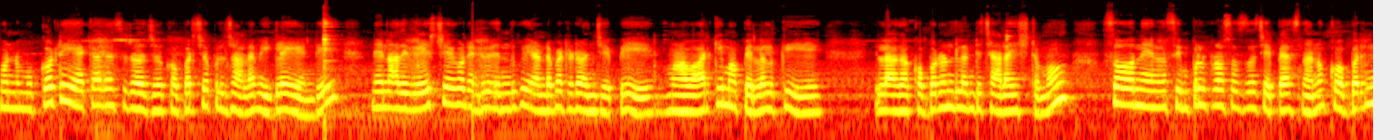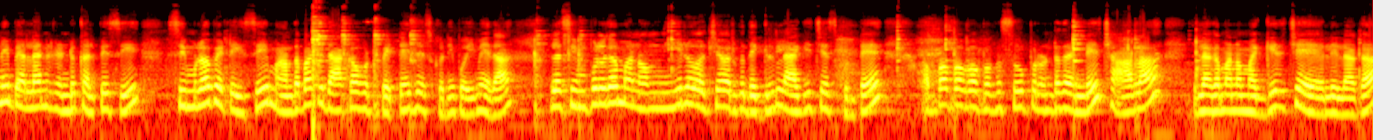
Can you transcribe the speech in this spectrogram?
మొన్న ముక్కోటి ఏకాదశి రోజు కొబ్బరి చెప్పులు చాలా మిగిలాయండి. నేను అది వేస్ట్ చేయకూడదు ఎందుకు ఎండబెట్టడం అని చెప్పి మా వారికి మా పిల్లలకి ఇలాగ కొబ్బరి ఉండలు అంటే చాలా ఇష్టము. సో నేను సింపుల్ ప్రాసెస్ చెప్పేస్తున్నాను. కొబ్బరిని బెల్లాన్ని రెండు కలిపేసి సిమ్లో పెట్టేసి మందబాటి దాకా ఒకటి పెట్టేసేసుకొని పొయ్యి మీద. ఇలా సింపుల్గా మనం నీరు వచ్చే వరకు దగ్గర లాగిచ్చేసుకుంటే అబ్బాబ్బాబ్బా సూపర్ ఉంటుందండి. చాలా ఇలాగ మనం మగ్గిచ్చేయాలి ఇలాగా.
